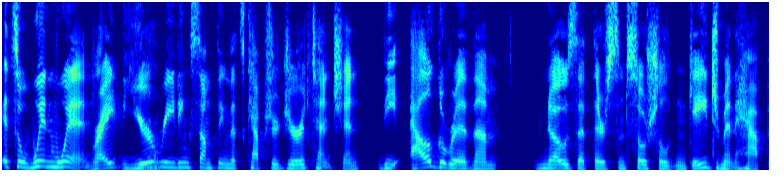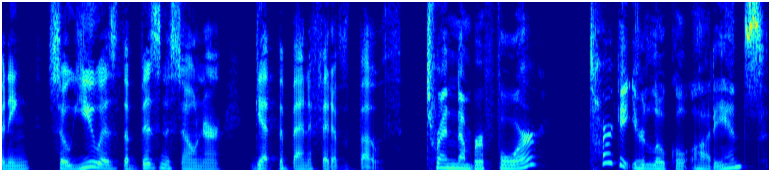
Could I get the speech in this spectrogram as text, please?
It's a win win, right? You're reading something that's captured your attention. The algorithm knows that there's some social engagement happening. So you, as the business owner, get the benefit of both. Trend number four target your local audience.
